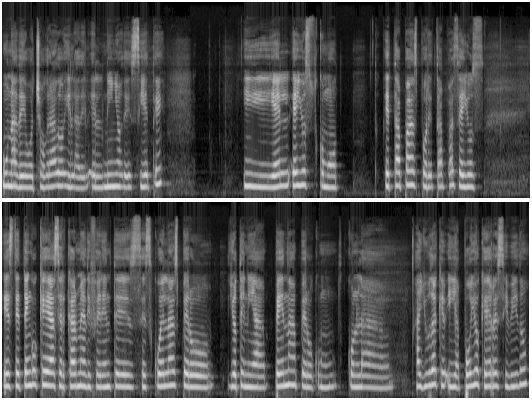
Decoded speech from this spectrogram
una de ocho grado y la del niño de siete. Y él, ellos como etapas por etapas, ellos este, tengo que acercarme a diferentes escuelas, pero yo tenía pena, pero con, con la ayuda que, y apoyo que he recibido,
